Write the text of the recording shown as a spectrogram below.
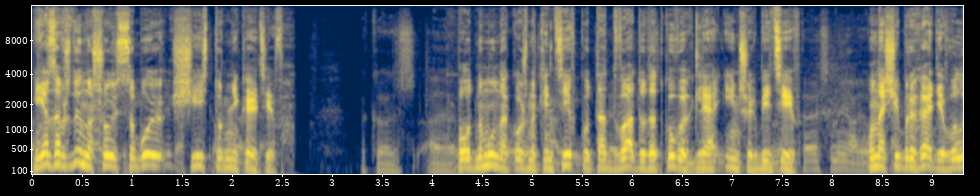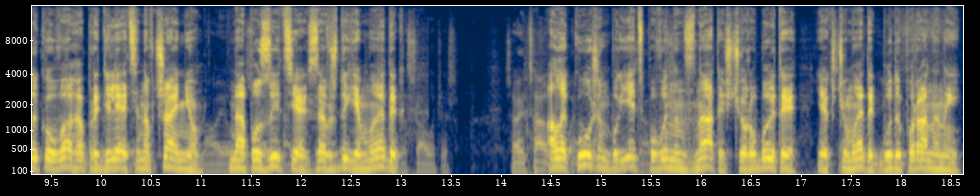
Я завжди ношу із собою шість турнікетів. По одному на кожну кінцівку та два додаткових для інших бійців. У нашій бригаді велика увага приділяється навчанню. На позиціях завжди є медик, але кожен боєць повинен знати, що робити, якщо медик буде поранений.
